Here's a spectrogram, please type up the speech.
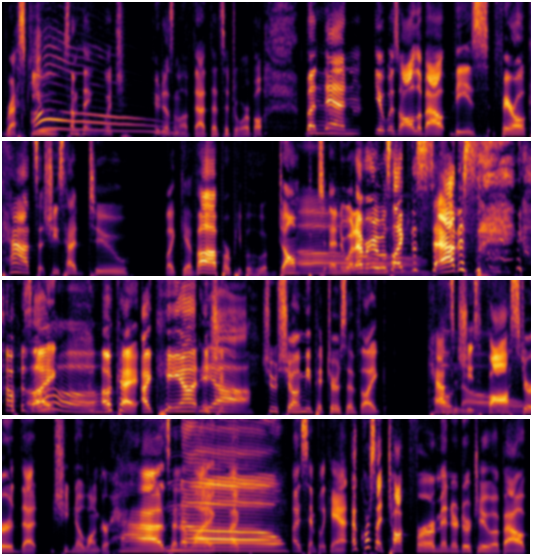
rescue something, which who doesn't love that? That's adorable. But Yeah. then it was all about these feral cats that she's had to like give up or people who have dumped and whatever. It was like Oh. the saddest thing. I was Oh. like, okay, I can't. And Yeah. she, she was showing me pictures of like cats Oh, that she's fostered that she no longer has. And I'm like, I, no. I simply can't. Of course, I talked for a minute or two about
